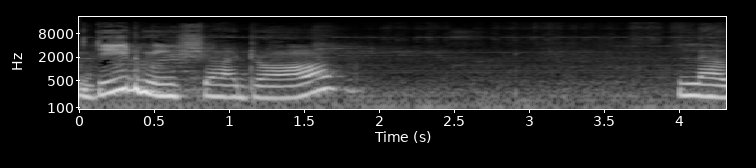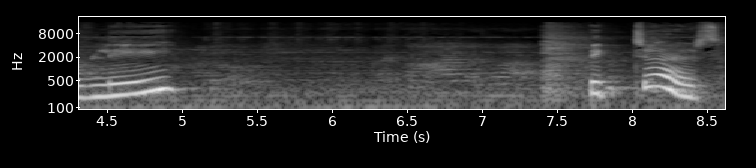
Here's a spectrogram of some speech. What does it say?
did Misha draw lovely pictures.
